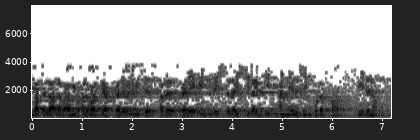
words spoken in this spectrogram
බදලා අලවාගේ අලවාගියක් පැලවෙන විට අර පැලේ එන්නේ ඉස්සලා ඉස්තිලා ඉඳින් අන්න එලෙසින් කොටස් පහක් විහිදෙනවා.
